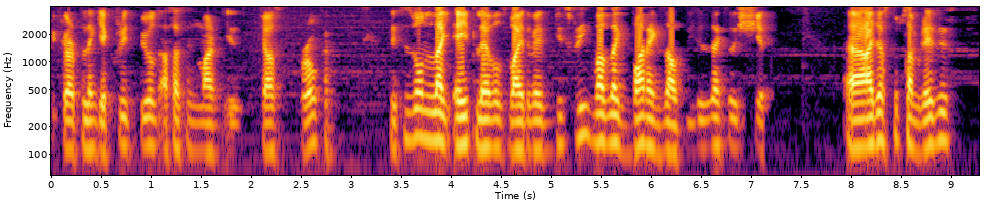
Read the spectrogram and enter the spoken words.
If you are playing a crit build, Assassin Mark is just broken. This is only like 8 levels by the way. This ring was like 1 exalt. This is actually shit. Uh, I just put some resists,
